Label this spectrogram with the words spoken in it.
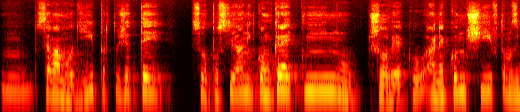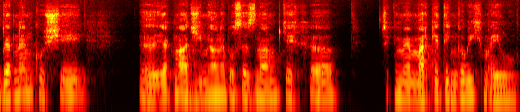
mm, se vám hodí, protože ty jsou posílány konkrétnímu člověku a nekončí v tom sběrném koši, eh, jak má Gmail nebo seznam těch, eh, řekněme, marketingových mailů.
